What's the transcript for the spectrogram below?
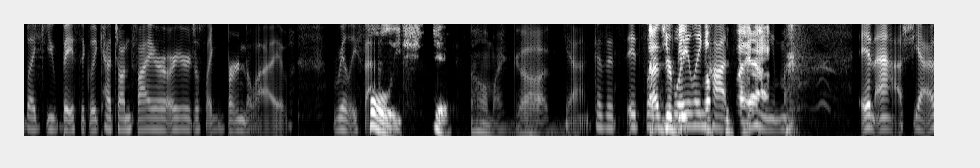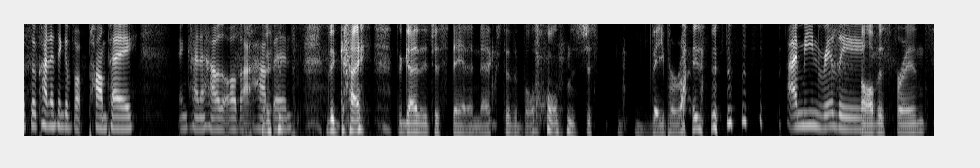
like you basically catch on fire, or you're just like burned alive, really fast. Holy shit! Oh my god. Yeah, because it's it's like As you're boiling hot buffeted ash. steam in ash. Yeah, so kind of think of uh, Pompeii and kind of how all that happened. The guy, the guy that's just standing next to the bowl is just vaporizing I mean, really. all of his friends.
